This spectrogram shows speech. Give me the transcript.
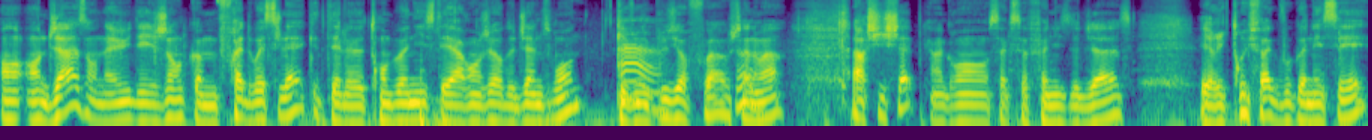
en, jazz, on a eu des gens comme Fred Wesley, qui était le tromboniste et arrangeur de James Bond qui est venu ah. plusieurs fois au Chat oh. Noir. Archie Shep, un grand saxophoniste de jazz. Eric Truffat, que vous connaissez,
